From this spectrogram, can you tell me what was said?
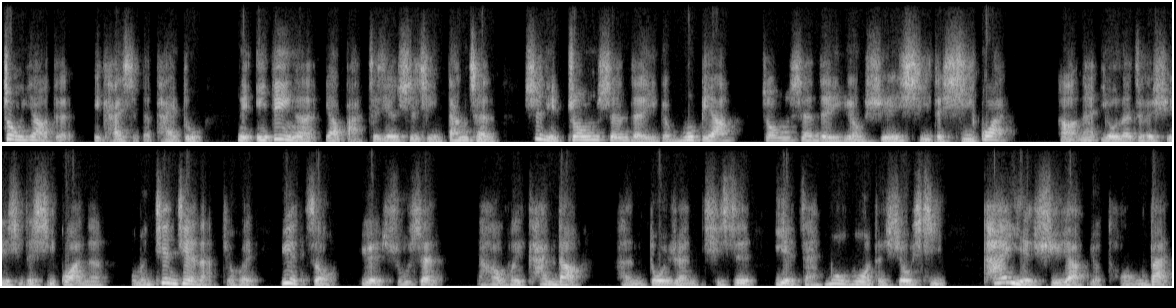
重要的一开始的态度。你一定呢要把这件事情当成是你终身的一个目标。终身的一种学习的习惯，好，那有了这个学习的习惯呢，我们渐渐呢就会越走越殊胜，然后会看到很多人其实也在默默的修习，他也需要有同伴，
